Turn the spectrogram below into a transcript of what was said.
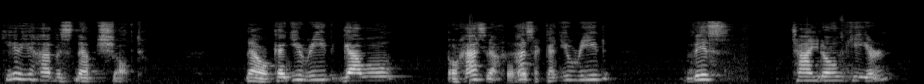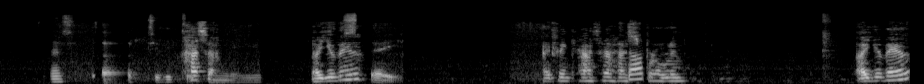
Here you have a snapshot. Now, can you read Gabo or Hasa? Hasa, can you read this title here? Yes, Hasa. Are you there? state. I think Hasa has Stop. problem. Are you there?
